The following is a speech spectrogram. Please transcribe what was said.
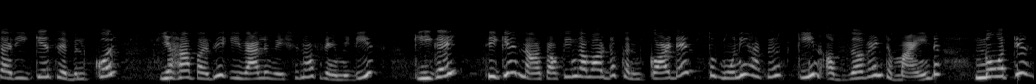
तरीके से बिल्कुल यहाँ पर भी इवेल्युएशन ऑफ़ रेमेडीज की गई। ठीक है now talking about the concordance तो Boenninghausen keen observant mind noticed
